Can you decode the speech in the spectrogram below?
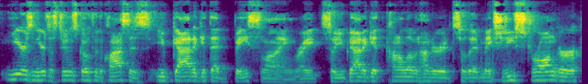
years and years of students go through the classes, you've got to get that baseline, right? So you've got to get Con 1100 so that it makes you stronger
